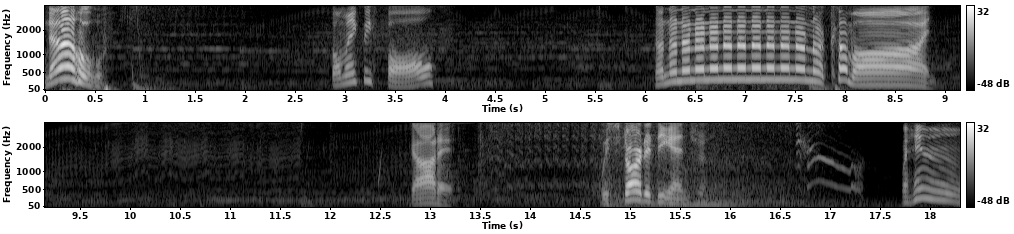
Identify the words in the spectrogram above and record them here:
no! Don't make me fall. No, no, no, no, no, no, no, no, no, no, no, no. Come on. Got it. We started the engine. Woohoo!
